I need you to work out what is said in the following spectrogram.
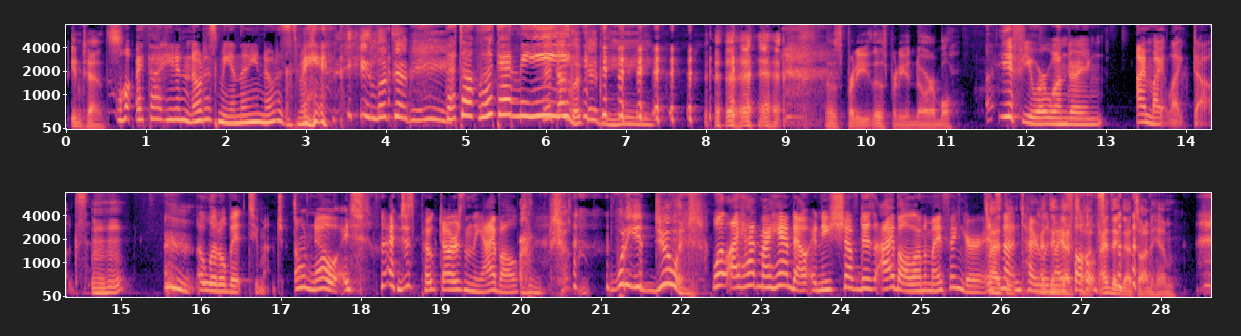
intense. Well, I thought he didn't notice me, and then he noticed me. He looked at me. that dog looked at me. That dog looked at me. that was pretty. That was pretty adorable. if you were wondering, I might like dogs. Mm-hmm. a little bit too much. Oh no, I just, I just poked ours in the eyeball. What are you doing? well, I had my hand out and he shoved his eyeball onto my finger. It's I not think- entirely my fault. On, I think that's on him.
